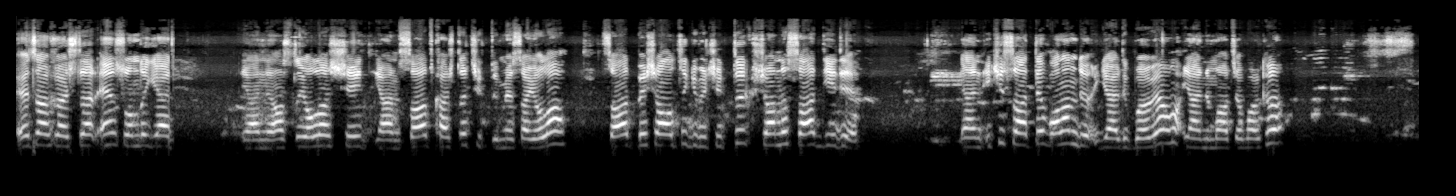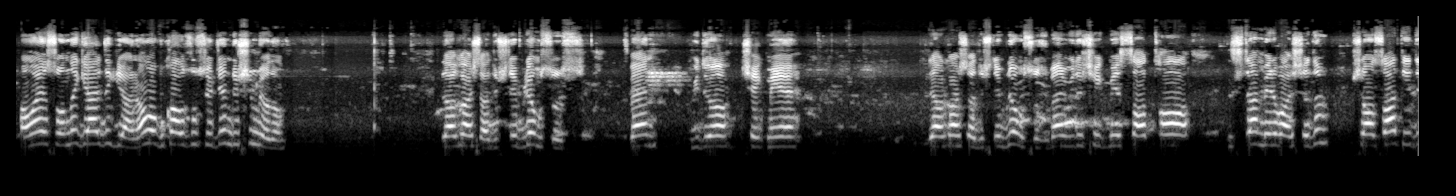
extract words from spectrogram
Evet arkadaşlar en sonunda gel. Yani aslında yola şey yani saat kaçta çıktık mesela yola? Saat 5-6 gibi çıktık. Şu anda saat 7. Yani 2 saatte falan geldik böyle ama yani Malta Park'a. Ama en sonunda geldik yani ama bu kadar uzun süreceğini düşünmüyordum. Arkadaşlar düşünebiliyor musunuz? Ben video çekmeye bir arkadaşlar düşünebiliyor musunuz? Ben video çekmeye saat ta 3'ten beri başladım. Şu an saat 7.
